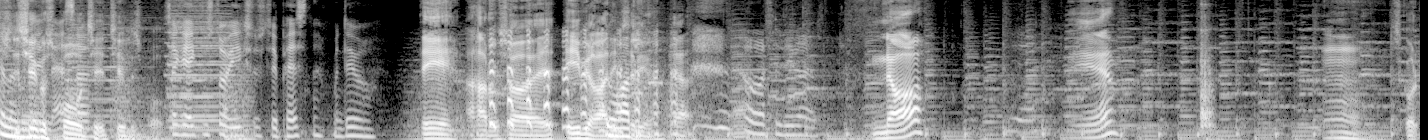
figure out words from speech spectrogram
Eller- cirkussprog altså- til tivoli-sprog. Så kan jeg ikke forstå, at I ikke synes, det er passende, men det er jo... Det har du så uh, evig ret i. Selina. Ja. Åh, Selina, altså. Nå. Ja. Mm. Skål.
